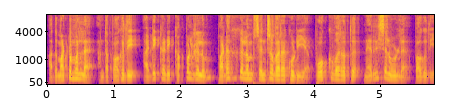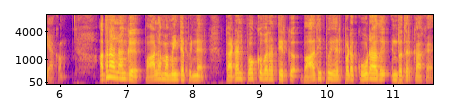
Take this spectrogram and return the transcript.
அது மட்டுமல்ல அந்த பகுதி அடிக்கடி கப்பல்களும் படகுகளும் சென்று வரக்கூடிய போக்குவரத்து நெரிசல் உள்ள பகுதியாகும். அதனால் அங்கு பாலம் அமைந்த பின்னர் கடல் போக்குவரத்திற்கு பாதிப்பு ஏற்படக்கூடாது என்பதற்காக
